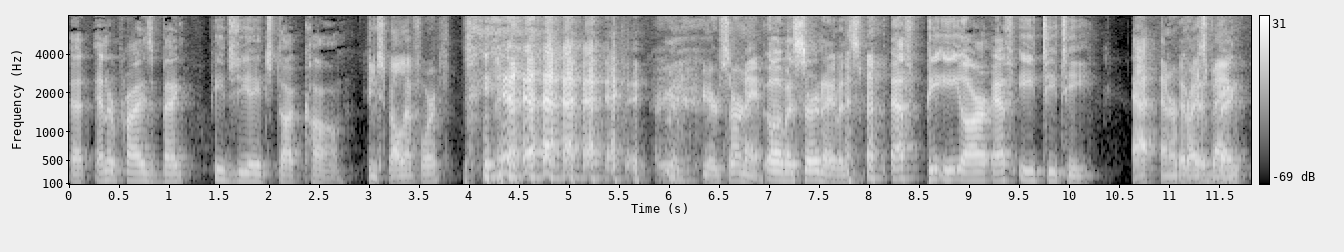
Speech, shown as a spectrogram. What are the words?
at enterprisebankpgh.com. Can you spell that for us? your, your, surname. Oh, my surname. It's F P E R F E T T. At Enterprise Bank. Bank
